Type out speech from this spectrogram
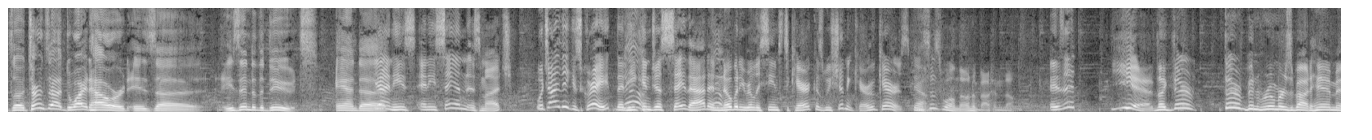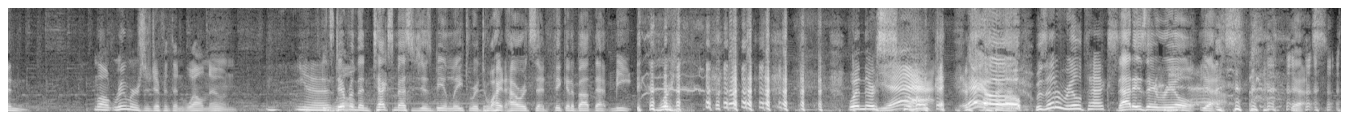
So it turns out Dwight Howard is uh he's into the dudes. And uh yeah, and he's and he's saying as much, which I think is great that he Yeah. can just say that and Yeah. nobody really seems to care because we shouldn't care. Who cares? Yeah. This is well known about him, though. Is it? Yeah, like there, there have been rumors about him, and Well, rumors are different than well known. yeah, it's different than text messages being leaked where Dwight Howard said thinking about that meat. when there's Yeah. smoke. Heyo! Was that a real text? That is a real yes, yes.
